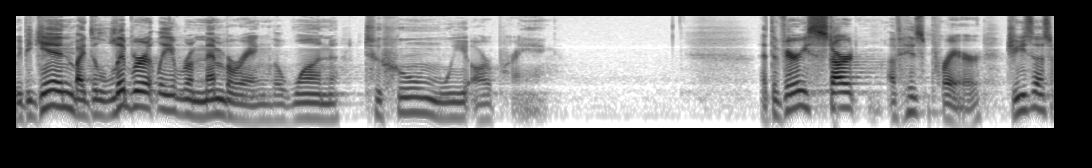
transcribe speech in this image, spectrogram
We begin by deliberately remembering the one to whom we are praying. At the very start of his prayer, Jesus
